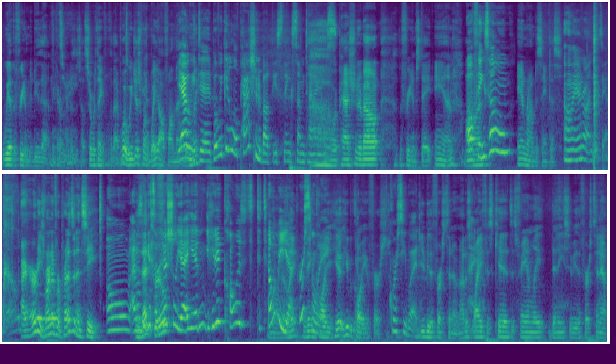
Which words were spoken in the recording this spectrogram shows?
We have the freedom to do that, and the government right. doesn't tell. us. So we're thankful for that. Boy, we just went way off on that. Yeah, didn't we did, but we get a little passionate about these things sometimes. Oh, we're passionate about the freedom state and All things home. and Ron DeSantis. Oh, and Ron DeSantis. I heard he's running for presidency. Oh, I don't Is think it's true? official yet. He didn't. He didn't call it to tell Oh, me really? yet He didn't personally. call you. He, he would call you first. Of course, he would. You'd be the first to know, not his I wife, know. his kids, his family. Denise would be the first to know.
